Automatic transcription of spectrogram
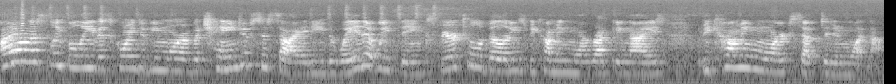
I honestly believe it's going to be more of a change of society, the way that we think, spiritual abilities becoming more recognized, becoming more accepted and whatnot.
